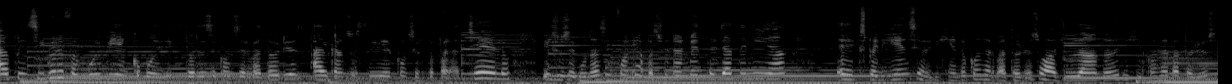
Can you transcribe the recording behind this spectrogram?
Al principio le fue muy bien como director de ese conservatorio, alcanzó a escribir el concierto para cello y su segunda sinfonía, pues finalmente ya tenía experiencia dirigiendo conservatorios o ayudando a dirigir conservatorios,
